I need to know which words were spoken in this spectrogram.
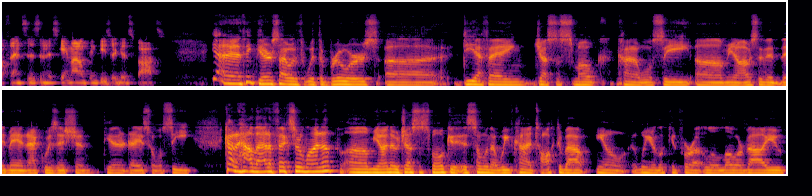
offenses in this game. I don't think these are good spots. Yeah, and I think the other side with with the Brewers uh, DFAing Justin Smoak, kind of we'll see. Um, you know, obviously they, they, made an acquisition the other day, so we'll see kind of how that affects their lineup. Um, you know, I know Justin Smoak is someone that we've kind of talked about. You know, when you're looking for a, a little lower value.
